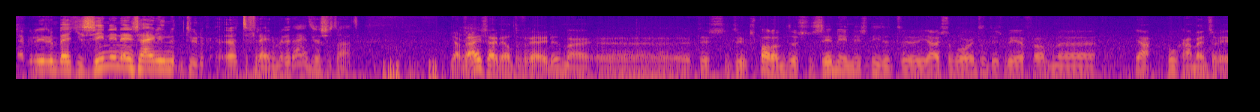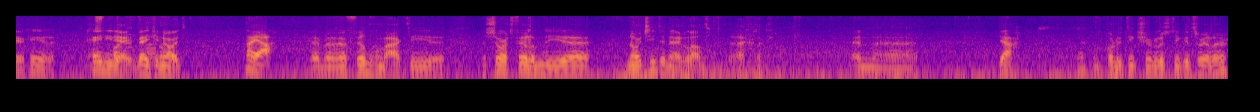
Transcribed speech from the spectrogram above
Hebben jullie er een beetje zin in en zijn jullie natuurlijk eh, tevreden met het eindresultaat? Ja, wij zijn heel tevreden, maar eh, het is natuurlijk spannend. Dus zin in is niet het eh, juiste woord. Het is meer van, eh, ja, hoe gaan mensen reageren? Geen idee, weet je nooit. Nou ja, we hebben een film gemaakt, die, eh, een soort film die nooit ziet in Nederland, eigenlijk. En eh, ja, een politiek-journalistieke thriller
